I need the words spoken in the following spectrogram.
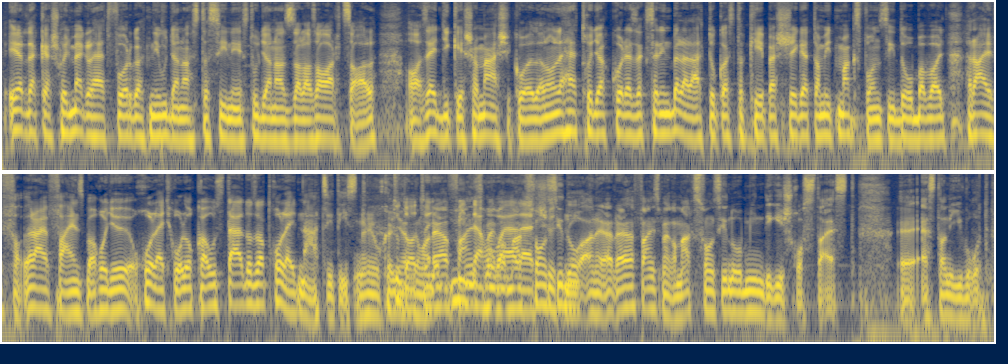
Érdekes, hogy meg lehet forgatni ugyanazt a színészt, ugyanazzal az arccal az egyik és a másik oldalon. Lehet, hogy akkor ezek szerint beleláttuk azt a képességet, amit Max von Sydow-ba vagy Ralph, Ralph Fiennes-ba, hogy ő hol egy holokauszt áldozat, hol egy náci tiszt. Jó, Tudod, hogy Ralph mindenhova el lehet Sydow, A Ralph Fiennes meg a Max von Sydow mindig is hozta ezt, ezt a nívót.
